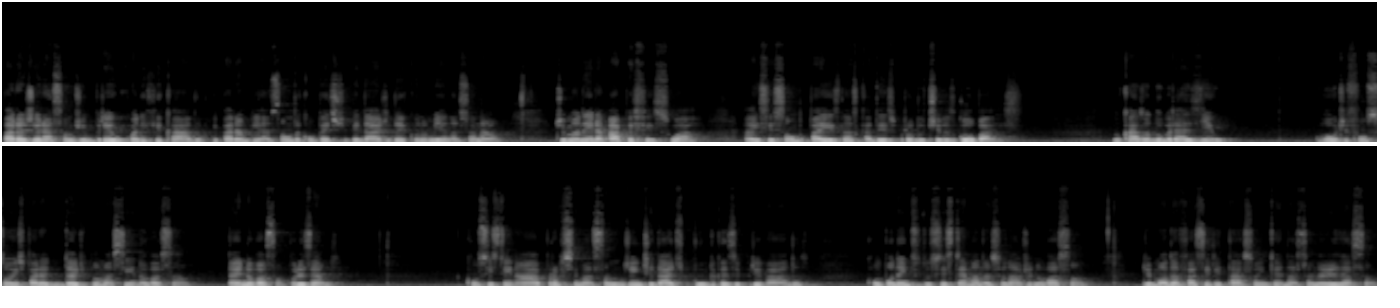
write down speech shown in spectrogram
para a geração de emprego qualificado e para a ampliação da competitividade da economia nacional, de maneira a aperfeiçoar a inserção do país nas cadeias produtivas globais. No caso do Brasil, o rol de funções para da diplomacia e inovação, da inovação, por exemplo, consistem na aproximação de entidades públicas e privadas, componentes do Sistema Nacional de Inovação, de modo a facilitar sua internacionalização.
